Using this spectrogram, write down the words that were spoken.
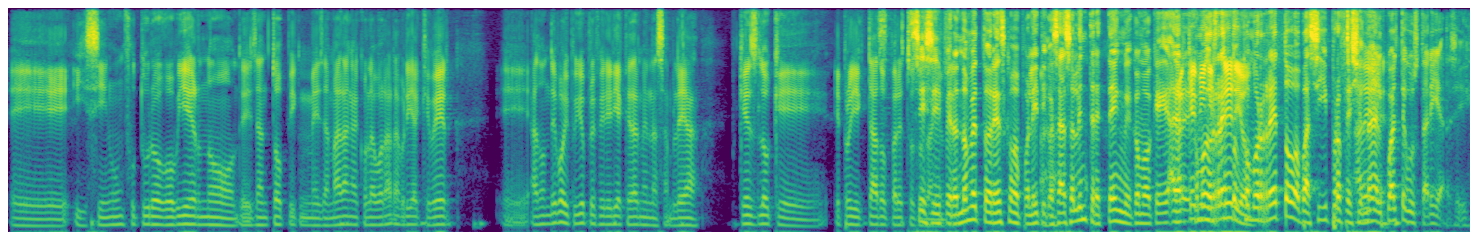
Eh, y si en un futuro gobierno de Jan Topic me llamaran a colaborar, habría que ver eh, a dónde voy, pero yo preferiría quedarme en la asamblea, que es lo que he proyectado para estos sí, Sí, sí, pero no me tores como político, o sea, solo entretenme, como que como reto, como reto así profesional, ¿cuál te gustaría? Sí.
